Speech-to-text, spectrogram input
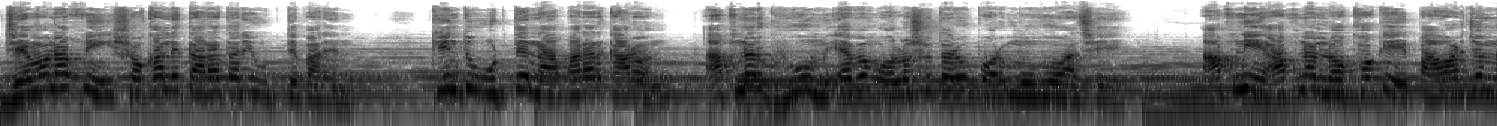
যেমন আপনি সকালে তাড়াতাড়ি উঠতে পারেন, কিন্তু উঠতে না পারার কারণ আপনার ঘুম এবং অলসতার উপর মোহ আছে। আপনি আপনার লক্ষ্যকে পাওয়ার জন্য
